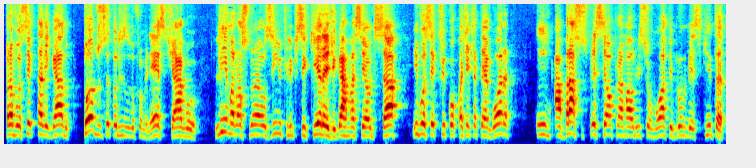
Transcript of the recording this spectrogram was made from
Para você que está ligado, todos os setoristas do Fluminense, Thiago Lima, nosso Noelzinho, Felipe Siqueira, Edgar Maciel de Sá, e você que ficou com a gente até agora. Um abraço especial para Maurício Mota e Bruno Mesquita,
